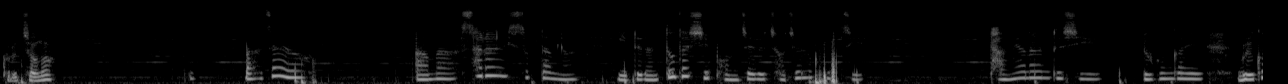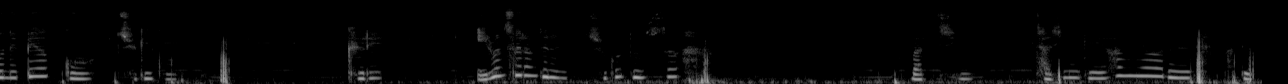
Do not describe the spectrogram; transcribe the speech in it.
그렇지 않아? 맞아요. 아마 살아있었다면 이들은 또다시 범죄를 저질렀겠지. 당연한 듯이 누군가의 물건을 빼앗고 죽이고. 그래, 이런 사람들은 죽어도 싸... 마치 자신에게 합리화를 하듯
